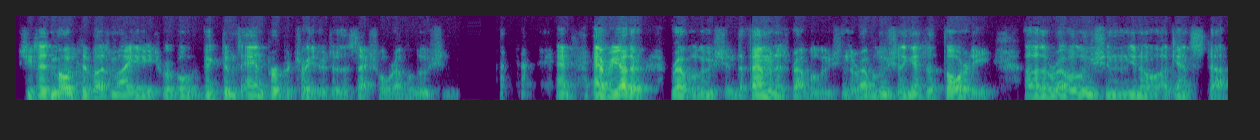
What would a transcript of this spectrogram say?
She says most of us my age were both victims and perpetrators of the sexual revolution. and every other revolution, the feminist revolution, the revolution against authority, uh, the revolution, you know, against, uh,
